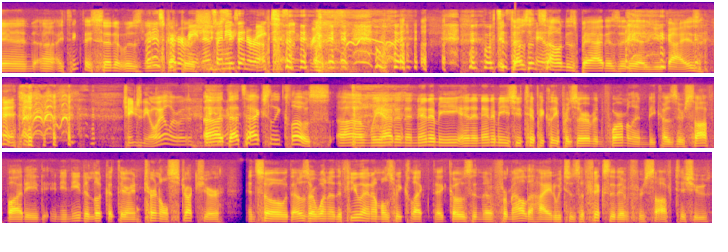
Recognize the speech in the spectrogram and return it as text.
And uh, I think they said it was What is critter maintenance? I need to interrupt. Maintenance on critters. What- It doesn't sound as bad as it is, you guys. Changing the oil or what? Uh, that's actually close. Um, we had an anemone, and anemones you typically preserve in formalin because they're soft-bodied, and you need to look at their internal structure. And so those are one of the few animals we collect that goes in the formaldehyde, which is a fixative for soft tissues.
